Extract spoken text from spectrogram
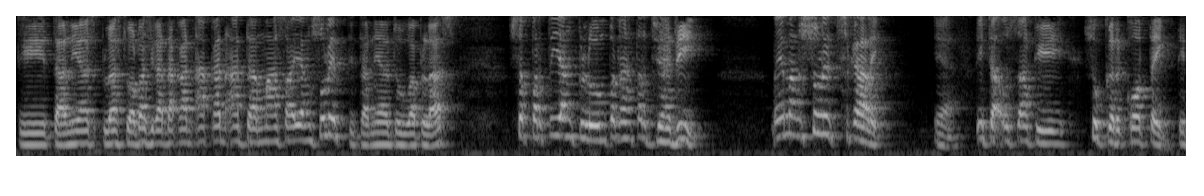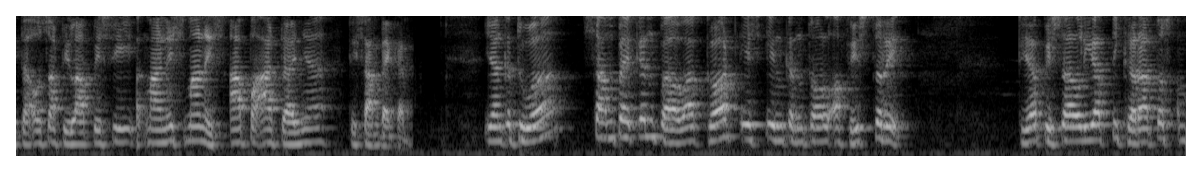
Di Daniel 11 12 dikatakan akan ada masa yang sulit di Daniel 12 seperti yang belum pernah terjadi. memang sulit sekali. Ya, tidak usah di sugar coating, tidak usah dilapisi manis-manis, apa adanya disampaikan. Yang kedua, sampaikan bahwa God is in control of history. Dia bisa lihat 300-400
